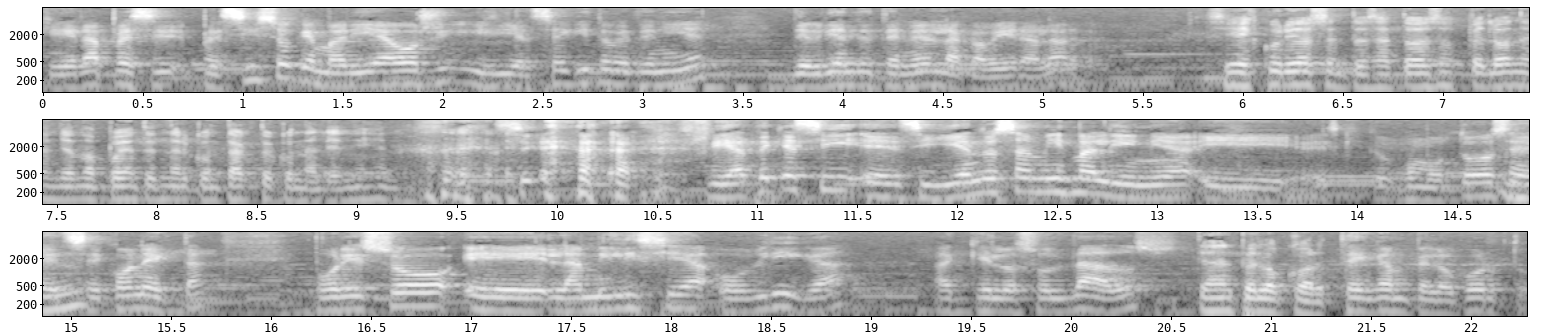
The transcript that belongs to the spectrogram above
que era preci- preciso que María Orsi y el séquito que tenía deberían de tener la cabellera larga. Sí, es curioso, entonces a todos esos pelones ya no pueden tener contacto con alienígenas. Sí. Fíjate que sí, eh, siguiendo esa misma línea y es que como todo se, se conecta, por eso eh, la milicia obliga a que los soldados el pelo corto. tengan pelo corto,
